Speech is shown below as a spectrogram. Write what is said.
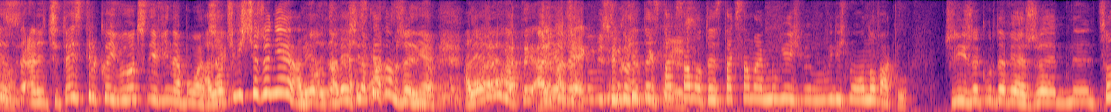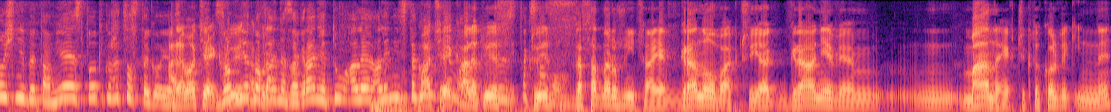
jest, ale czy to jest tylko i wyłącznie wina Bułaczy? Ale oczywiście, że nie, ale, No, no, ale ja się no zgadzam, że nie. no. Ale ja mówię, ty- ale mówisz, tylko, że to jest tak samo, to jest tak samo jak mówiłeś, mówiliśmy o Nowaku. Czyli, że kurde wiesz, że y, coś niby tam jest, to tylko, że co z tego jest? Ale Maciek, Zrobi jest jedno akurat- fajne zagranie tu, ale, ale nic z tego Maciek, nie ma. ale tu I jest, tak tu samo. jest zasadna różnica. Jak gra Nowak, czy jak gra, nie wiem, Manek, czy ktokolwiek inny,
